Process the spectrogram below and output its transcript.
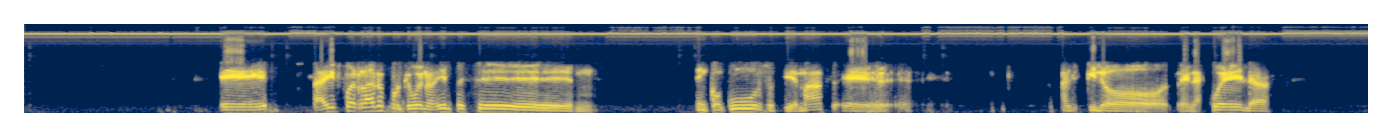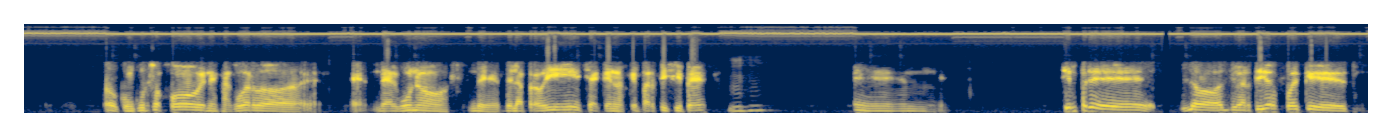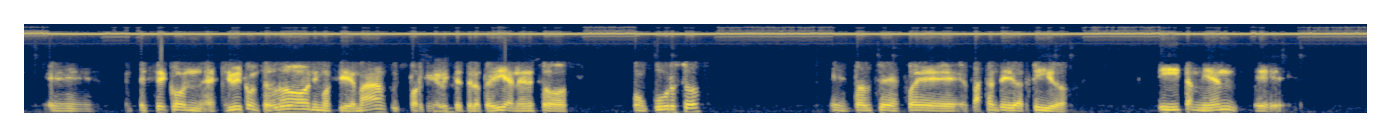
Eh, ahí fue raro porque, bueno, ahí empecé en concursos y demás, eh, al estilo en la escuela, o concursos jóvenes, me acuerdo eh, de algunos de, de la provincia que en los que participé. Eh, siempre lo divertido fue que eh, empecé con a escribir con seudónimos y demás, porque viste te lo pedían en esos concursos. Entonces fue bastante divertido. Y también eh,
